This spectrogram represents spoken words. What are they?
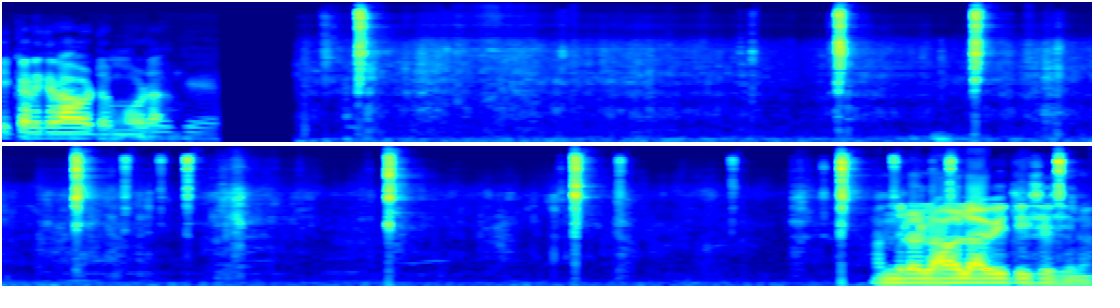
ఇక్కడికి రావటం కూడా. అందులో లావు లావి తీసేసిన.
